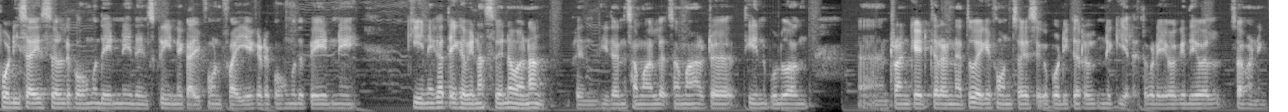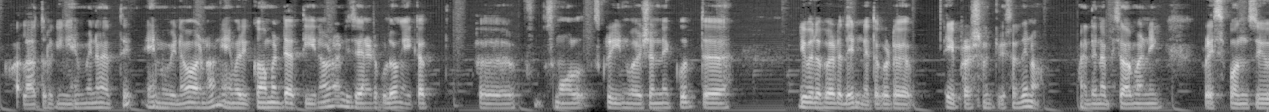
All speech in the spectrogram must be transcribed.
පොඩි සයිසල්ට කොහොම දෙන්නේ දැන් ස්ක්‍රීන එක iPhone 5 එකට කොහොමද පේන්නේ? කියන එකත් එක වෙනස් වෙන වනං දිතන් සමල්ල සමහට තියෙන පුළුවන් ට්‍රන්කේට කරන්න ඇතු එක ෆොන් සයිසක පොඩි කරන්න කියලා. තකට ඒවගේ දේවල් සමන කලාතුරකින් එහමෙන ඇත්තේ. එම වෙනවන එම රිකාමට ඇතිනවන ඩිසයිනට පුළුවන් එකත් ස්මෝල් ස්ක්‍රීන් වර්ෂන් එකුත් ඩිවලපට දෙන්න. එතකොට ඒ ප්‍රශ්න විස දෙනවා මදන අපි සාමානින් ප්‍රස්පොන්සිව්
